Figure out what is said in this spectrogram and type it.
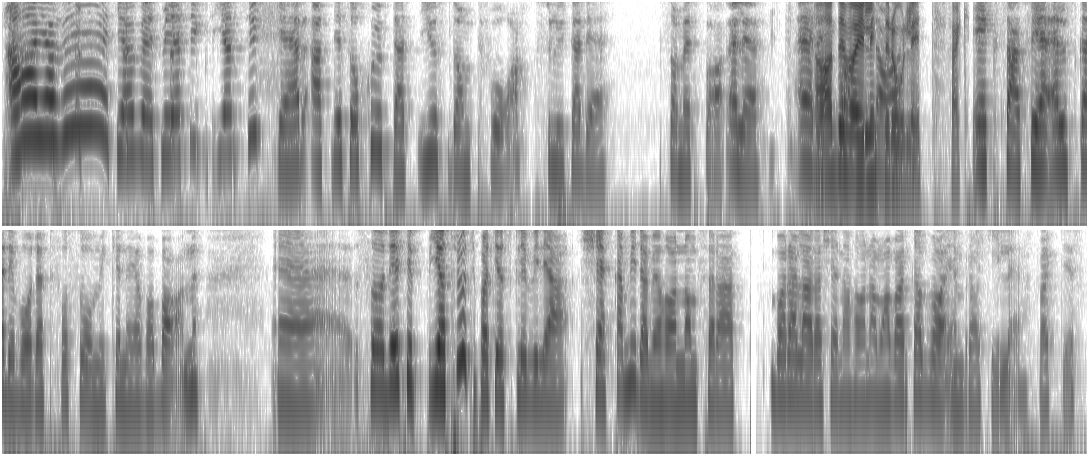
Ja, ah, jag vet, jag vet. Men jag, tyck, jag tycker att det är så sjukt att just de två slutade som ett par, eller är Ja, det var ju lite roligt faktiskt. Exakt, för jag älskade båda två så mycket när jag var barn. Eh, så det är typ, jag tror typ att jag skulle vilja käka middag med honom för att bara lära känna honom. Han verkar vara en bra kille faktiskt.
